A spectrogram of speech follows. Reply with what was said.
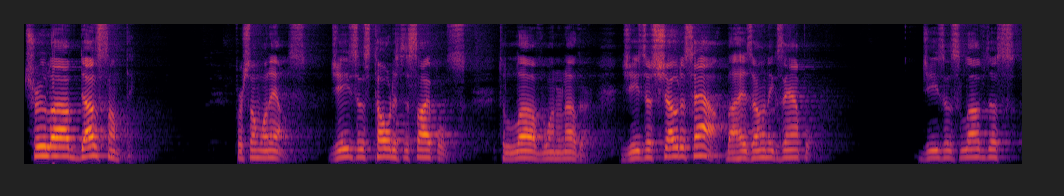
True love does something for someone else. Jesus told his disciples to love one another. Jesus showed us how by his own example. Jesus loved us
